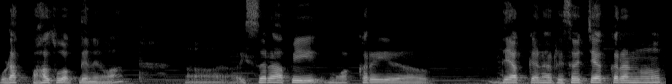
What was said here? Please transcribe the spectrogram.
ගොඩක් පහසුවක් දෙනවා ඉස්සර අපි මොක්කර දෙයක් ගැන රිසච්චයක් කරන්න වනුත්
